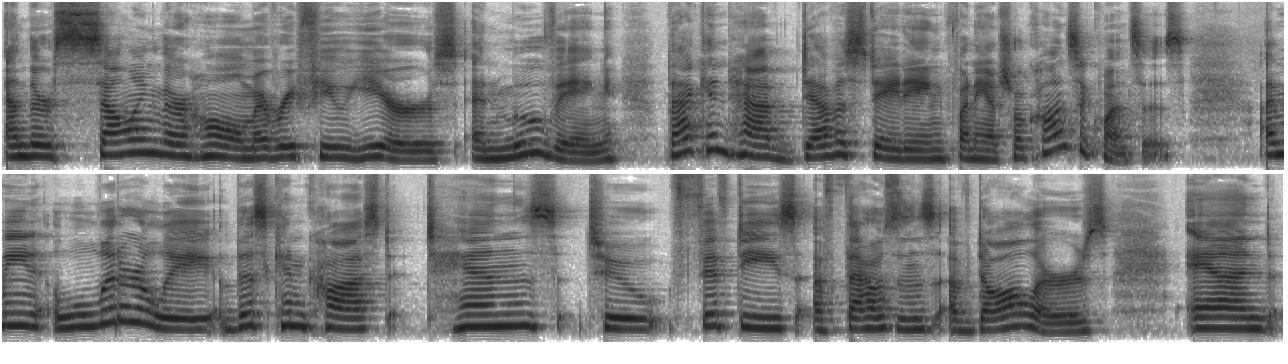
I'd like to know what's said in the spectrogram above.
and they're selling their home every few years and moving, that can have devastating financial consequences. I mean, literally, this can cost tens to fifties of thousands of dollars. And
